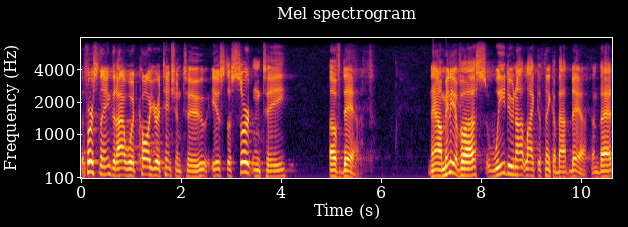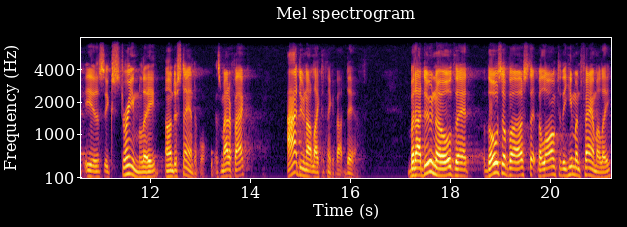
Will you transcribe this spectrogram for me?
The first thing that I would call your attention to is the certainty of death. Now, many of us, we do not like to think about death, and that is extremely understandable. As a matter of fact, I do not like to think about death. But I do know that those of us that belong to the human family,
